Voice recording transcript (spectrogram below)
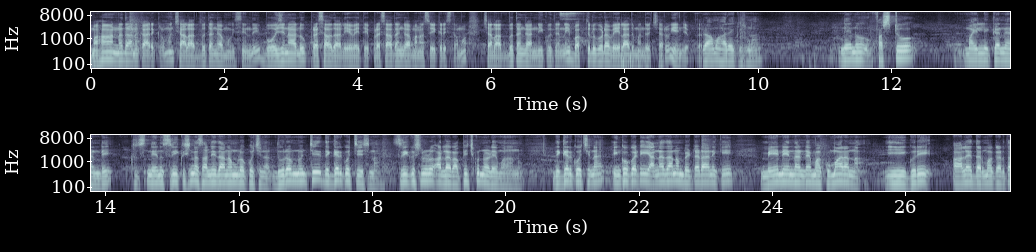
మహా అన్నదాన కార్యక్రమం చాలా అద్భుతంగా ముగిసింది. భోజనాలు ప్రసాదాలు ఏవైతే ప్రసాదంగా మనం స్వీకరిస్తామో చాలా అద్భుతంగా అన్నీ కుదిరినాయి. భక్తులు కూడా వేలాది మంది వచ్చారు. ఏం చెప్తారు? రామ హరే కృష్ణ. నేను ఫస్ట్ మా ఇల్లు ఇక్కడనే అండి. నేను శ్రీకృష్ణ సన్నిధానంలోకి వచ్చిన. దూరం నుంచి దగ్గరికి వచ్చేసిన. శ్రీకృష్ణుడు అలా రప్పించుకున్నాడేమో నన్ను. దగ్గరికి వచ్చిన ఇంకొకటి అన్నదానం పెట్టడానికి మెయిన్ ఏంటంటే మా కుమారన్న ఈ గురి ఆలయ ధర్మకర్త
